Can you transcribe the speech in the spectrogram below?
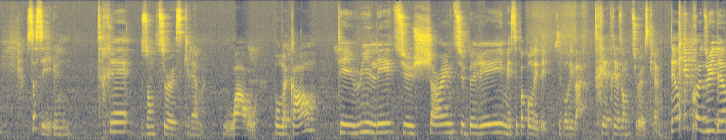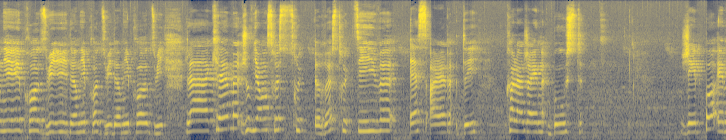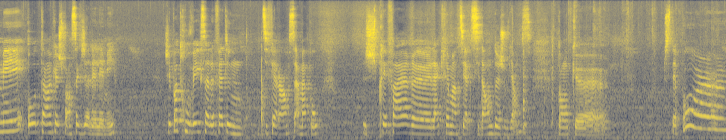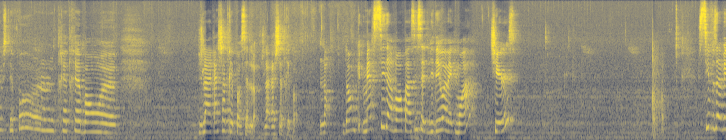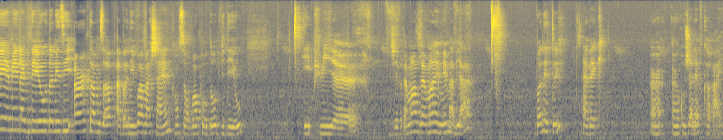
Ça, c'est une très onctueuse crème. Wow! Pour le corps, t'es huilé, tu shines, tu brilles, mais c'est pas pour l'été, c'est pour l'hiver. Très, très onctueuse crème. Produit, dernier produit, dernier produit, dernier produit. La crème Jouviance Restructive SRD Collagène Boost. J'ai pas aimé autant que je pensais que j'allais l'aimer. J'ai pas trouvé que ça a fait une différence à ma peau. Je préfère euh, la crème antioxydante de Jouviance. Donc, euh, c'était pas, pas un très très bon. Euh, je la rachèterai pas celle-là. Je la rachèterai pas. Non. Donc, merci d'avoir passé cette vidéo avec moi. Cheers! Si vous avez aimé la vidéo, donnez-y un thumbs up, abonnez-vous à ma chaîne, qu'on se revoit pour d'autres vidéos. Et puis, euh, j'ai vraiment, vraiment aimé ma bière. Bon été avec un, rouge à lèvres corail.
